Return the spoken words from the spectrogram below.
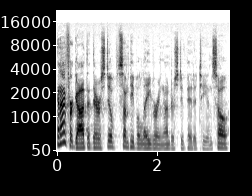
and I forgot that there were still some people laboring under stupidity. And so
